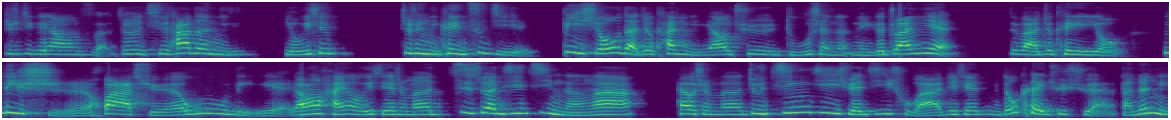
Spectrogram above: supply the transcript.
就是这个样子。就是其他的你有一些，就是你可以自己必修的，就看你要去读什么哪个专业，对吧？就可以有历史、化学、物理，然后还有一些什么计算机技能啊。还有什么就经济学基础啊，这些你都可以去选。反正你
